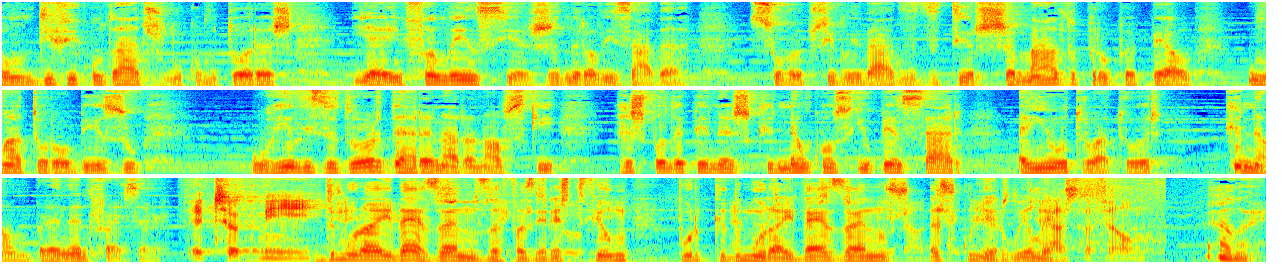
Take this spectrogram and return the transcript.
com dificuldades locomotoras e em falência generalizada. Sobre a possibilidade de ter chamado para o papel um ator obeso, o realizador Darren Aronofsky responde apenas que não conseguiu pensar em outro ator que não Brandon Fraser. It took me Demorei 10 anos a fazer este filme porque demorei 10 anos a escolher o elenco. Ellie,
